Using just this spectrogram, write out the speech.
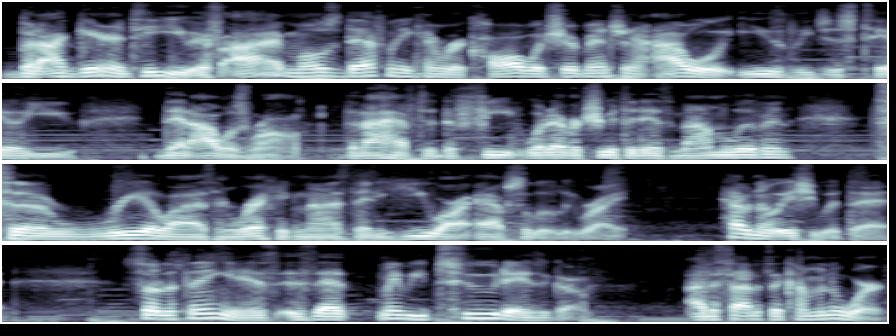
But I guarantee you, if I most definitely can recall what you're mentioning, I will easily just tell you that I was wrong. That I have to defeat whatever truth it is that I'm living to realize and recognize that you are absolutely right. Have no issue with that. So the thing is, is that maybe two days ago, I decided to come into work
